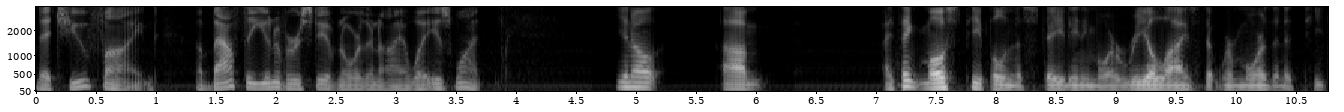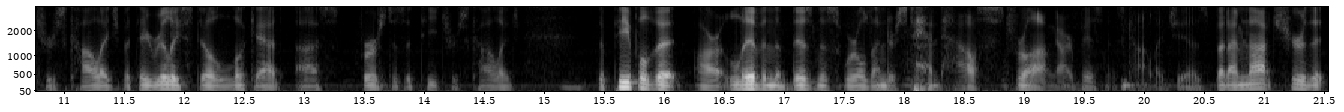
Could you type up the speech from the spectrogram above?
that you find about the University of Northern Iowa is what? You know, um, I think most people in the state anymore realize that we're more than a teacher's college, but they really still look at us first as a teacher's college. The people that are live in the business world understand how strong our business college is, but I'm not sure that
